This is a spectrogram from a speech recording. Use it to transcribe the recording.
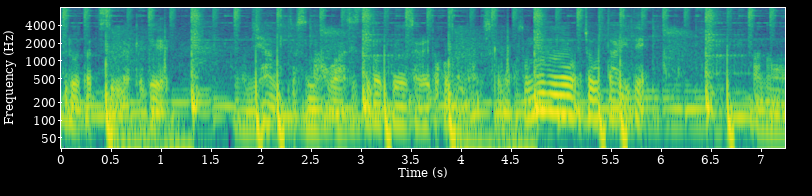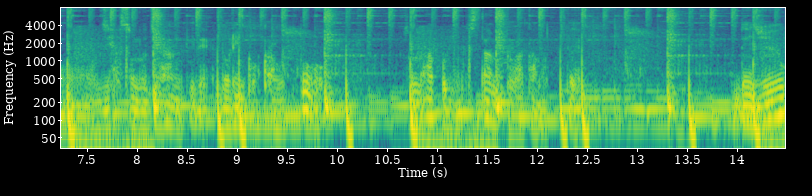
それをタッチするだけで自販機とスマホは接続されたことなんですけどその状態であのその自販機でドリンクを買うとそのアプリにスタンプが溜まってで15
